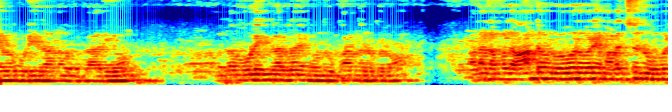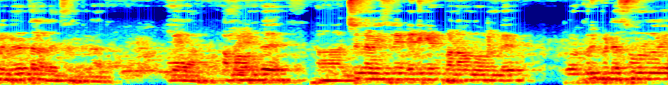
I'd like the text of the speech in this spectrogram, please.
ஏவக்கூடியதான ஒரு காரியம். நம்மளாம் ஊழியக்காரலாம் இங்கே வந்து உட்கார்ந்துருக்கிறோம். ஆனால் நம்மளை ஆண்டவர் ஒவ்வொருவரையும் அழைச்சது ஒவ்வொரு விதத்தில் அழைச்சிருக்கிறார். இல்லையா? நம்ம வந்து சின்ன வயசுலேயே டெடிகேட் பண்ணவங்க உண்டு. ஒரு குறிப்பிட்ட சூழ்நிலை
